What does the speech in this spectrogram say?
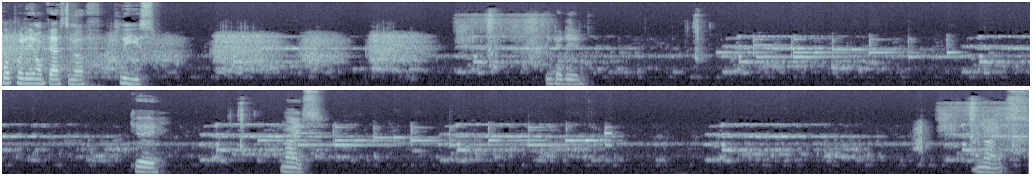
Hope I put it on fast enough. Please. I think I did. Okay. Nice. Nice.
